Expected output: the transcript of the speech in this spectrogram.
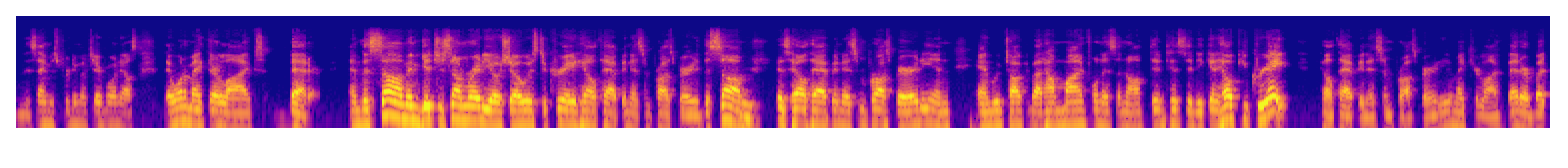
and the same as pretty much everyone else. They want to make their lives better. And the sum in Get You Some radio show is to create health, happiness, and prosperity. The sum mm-hmm. is health, happiness, and prosperity. And, and we've talked about how mindfulness and authenticity can help you create health, happiness, and prosperity to make your life better. But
